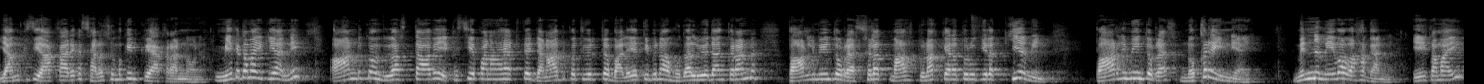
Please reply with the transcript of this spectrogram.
යම්කිසි ආකාරයක සැලසුමකින් ක්‍රියා කරන්න ඕනේ. මේක තමයි කියන්නේ ආණ්ඩුක්‍රම ව්‍යවස්ථාවේ 150ට ජනාධිපතිවරට බලය තිබෙනවා මුදල් වියදම් කරන්න පාර්ලිමේන්තුව රැස් වෙලත් මාස 3ක් යනතුරු කියලා කියමින් පාර්ලිමේන්තුව රැස් නොකර ඉන්නේ අය. මෙන්න මේවා වහගන්න. ඒ තමයි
